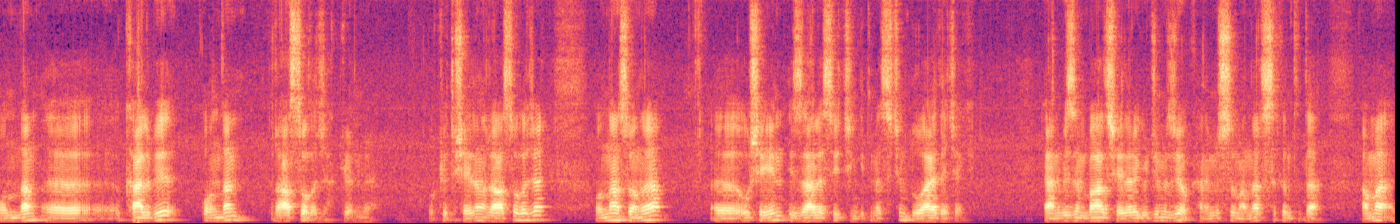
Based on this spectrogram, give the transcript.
ondan e, kalbi ondan rahatsız olacak gönlü. O kötü şeyden rahatsız olacak. Ondan sonra o şeyin izalesi için, gitmesi için dua edecek. Yani bizim bazı şeylere gücümüz yok. Hani Müslümanlar sıkıntıda. Ama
